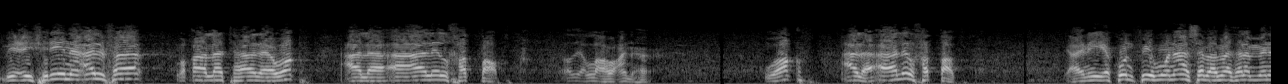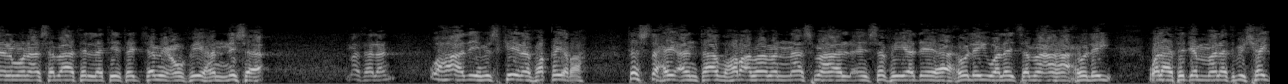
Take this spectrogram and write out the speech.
بعشرين ألفا وقالت هذا وقف على آل الخطاب. رضي الله عنها. وقف على آل الخطاب. يعني يكون فيه مناسبة مثلا من المناسبات التي تجتمع فيها النساء. مثلا وهذه مسكينة فقيرة تستحي أن تظهر أمام الناس ما ليس في يديها حلي وليس معها حلي ولا تجملت بشيء.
